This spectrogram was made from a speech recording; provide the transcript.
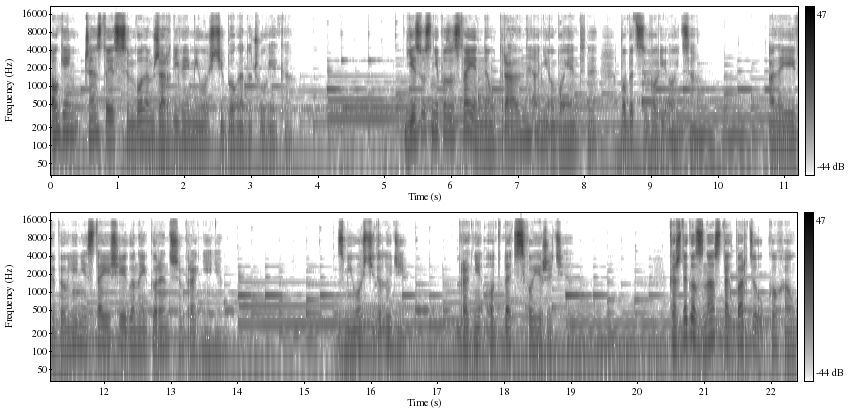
ogień często jest symbolem żarliwej miłości Boga do człowieka. Jezus nie pozostaje neutralny ani obojętny wobec woli Ojca, ale jej wypełnienie staje się jego najgorętszym pragnieniem. Z miłości do ludzi pragnie oddać swoje życie Każdego z nas tak bardzo ukochał,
